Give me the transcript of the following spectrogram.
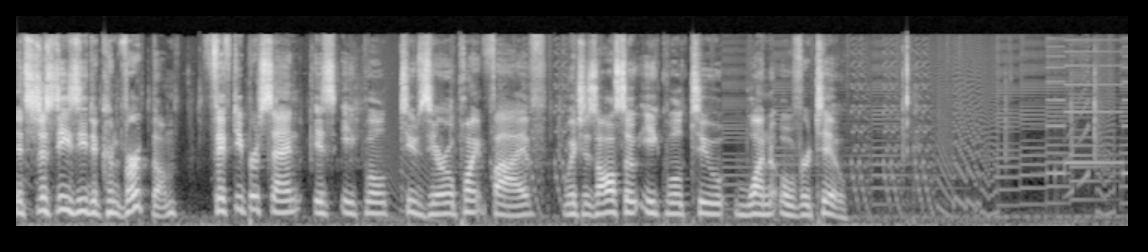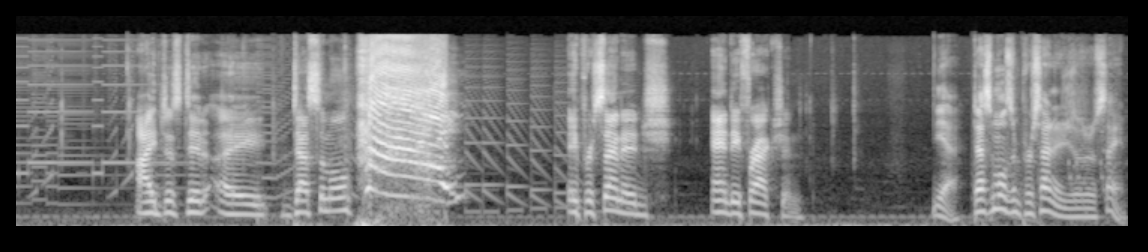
It's just easy to convert them. 50% is equal to 0.5, which is also equal to 1 over 2. I just did a decimal, Hi. a percentage, and a fraction. Yeah, decimals and percentages are the same.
